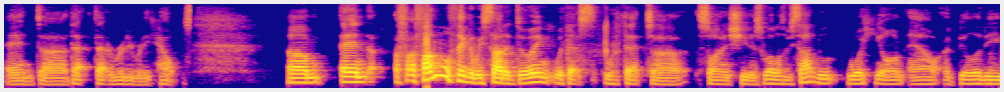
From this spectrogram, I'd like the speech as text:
and uh, that that really really helps. Um, and a, fun little thing that we started doing with that with that uh, sign and sheet as well is we started working on our ability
